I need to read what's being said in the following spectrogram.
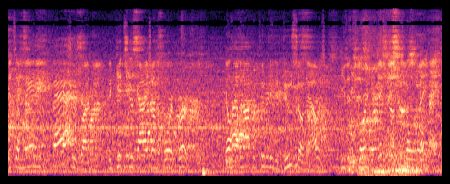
It's a manufactured run that gets your guys on the board first. They'll have an opportunity to do so now as he's in scoring position on the stolen base.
